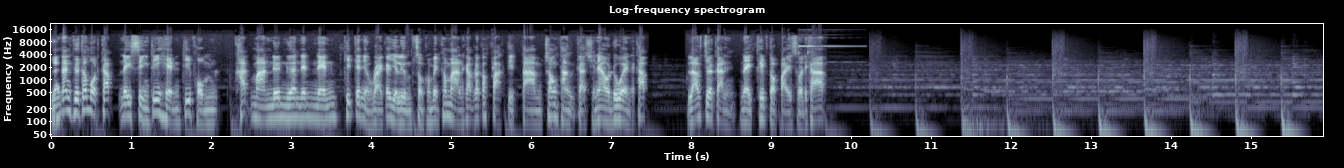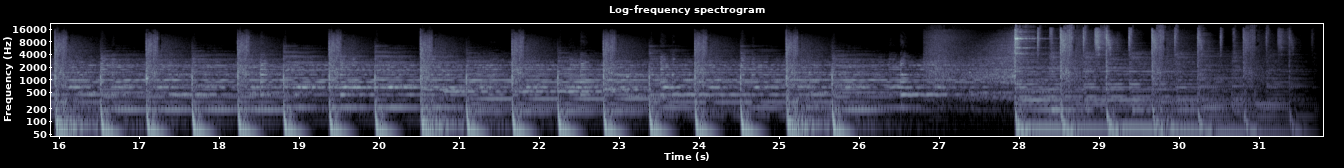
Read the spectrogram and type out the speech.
และนั่นคือทั้งหมดครับในสิ่งที่เห็นที่ผมคัดมาเนื้อเนื้อเน้นเน้นๆคิดกันอย่างไรก็อย่าลืมส่งคอมเมนต์เข้ามานะครับแล้วก็ฝากติดตามช่องทางกาชแนลด้วยนะครับแล้วเจอกันในคลิปต่อไปสวัสดีครับ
